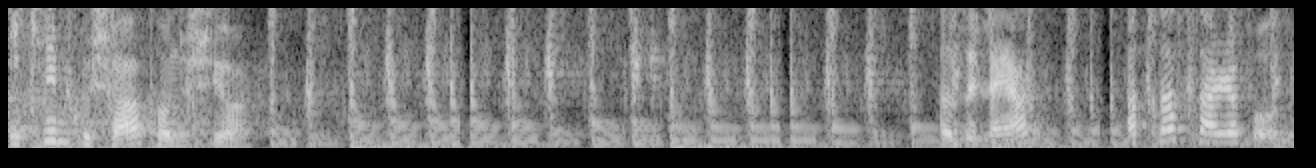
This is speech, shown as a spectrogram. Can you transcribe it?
İklim Kuşağı konuşuyor. Hazırlayan Atlas Sarrafoğlu.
